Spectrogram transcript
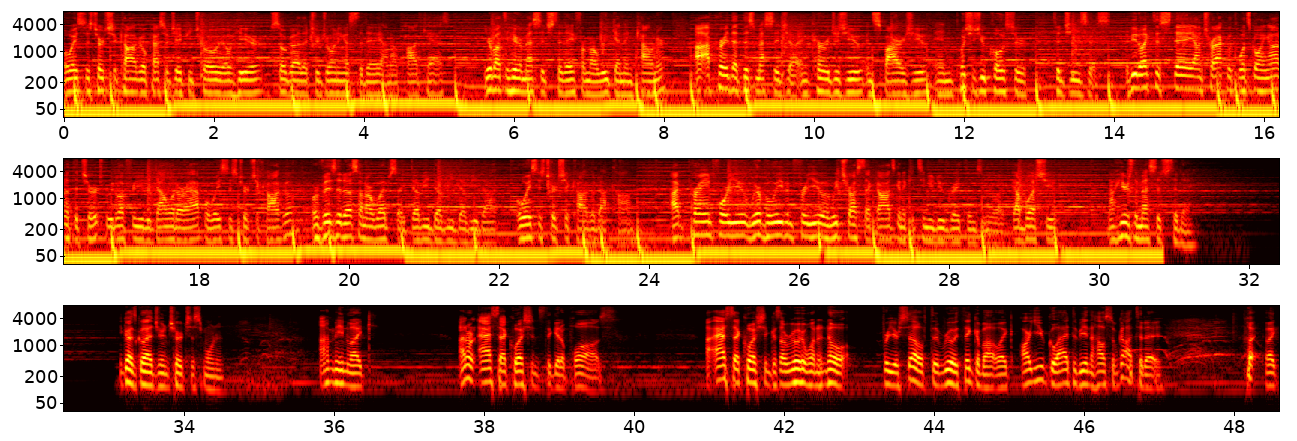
Oasis Church Chicago, Pastor JP Trolio here. So glad that you're joining us today on our podcast. You're about to hear a message today from our weekend encounter. I pray that this message uh, encourages you, inspires you, and pushes you closer to Jesus. If you'd like to stay on track with what's going on at the church, we'd love for you to download our app, Oasis Church Chicago, or visit us on our website, www.oasischurchchicago.com. I'm praying for you, we're believing for you, and we trust that God's going to continue to do great things in your life. God bless you. Now, here's the message today. You guys glad you're in church this morning? I mean, like, I don't ask that questions to get applause. I ask that question because I really want to know for yourself to really think about, like, are you glad to be in the house of God today? like,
